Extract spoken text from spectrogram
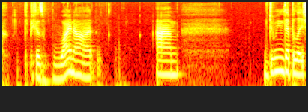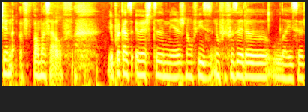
Because why not? Um, doing depilation for myself. Eu por acaso eu este mês não fiz, não fui fazer uh, o laser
